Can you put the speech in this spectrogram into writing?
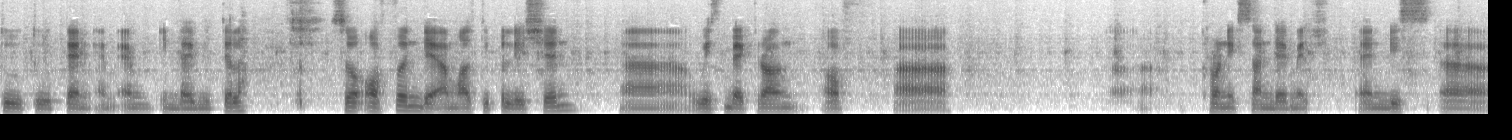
2 to 10 mm in diameter. Lah. So often there are multiple lesions uh, with background of uh, uh, chronic sun damage and this uh,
